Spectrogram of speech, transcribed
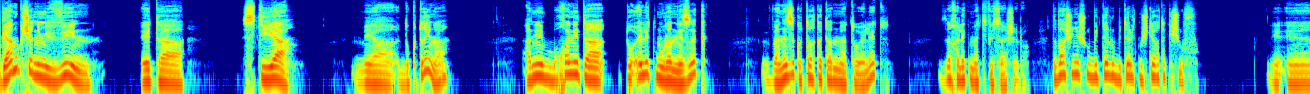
גם כשאני מבין את הסטייה מהדוקטרינה, אני בוחן את התועלת מול הנזק, והנזק יותר קטן מהתועלת, זה חלק מהתפיסה שלו. דבר שני שהוא ביטל, הוא ביטל את משטרת הכישוף. אה, אה,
